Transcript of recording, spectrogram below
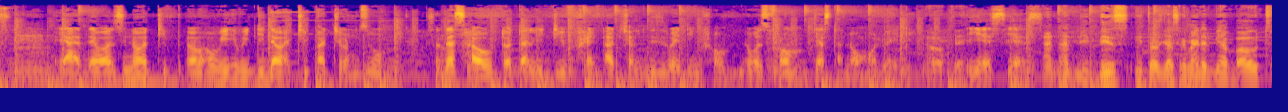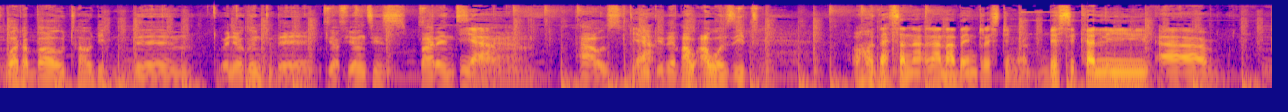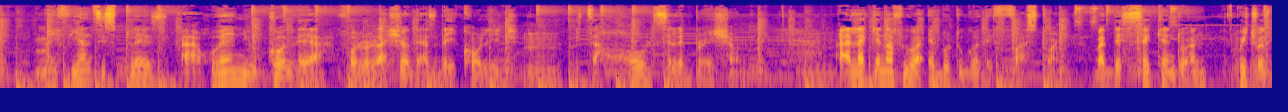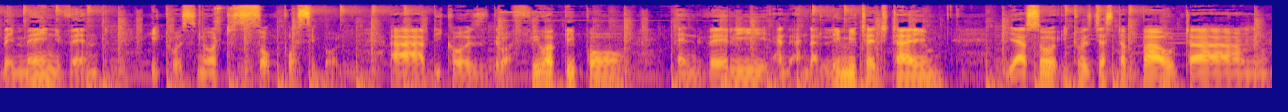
Yeah, there was no tea, uh, we we did our tea party on Zoom, so that's how totally different actually this wedding from it was from just a normal wedding. Okay. Yes, yes. And, and this it has just reminded me about what about how did the when you're going to the to your fiance's parents Yeah. um, house to Yeah. meet with them how, how was it Oh, that's an, another interesting one. Basically, uh, my fiance's place, uh, when you go there for a ruracio, as they call it, it's a whole celebration. Uh, lucky enough, we were able to go the first one, but the second one, which was the main event, it was not so possible uh, because there were fewer people and very and, and a limited time. Yeah, so it was just about. Um,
